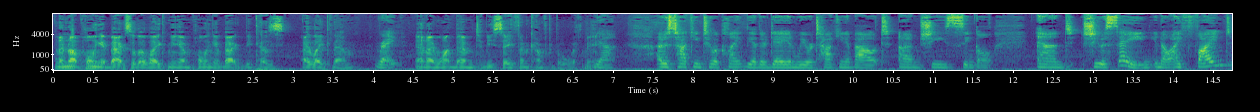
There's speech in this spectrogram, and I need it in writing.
And I'm not pulling it back so they'll like me, I'm pulling it back because I like them Right. and I want them to be safe and comfortable with me. Yeah. I was talking to a client the other day and we were talking about um, she's single and she was saying, you know, I find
